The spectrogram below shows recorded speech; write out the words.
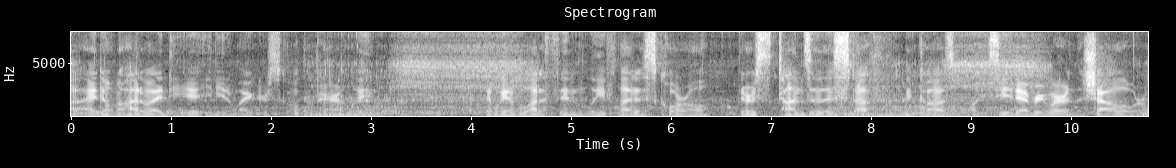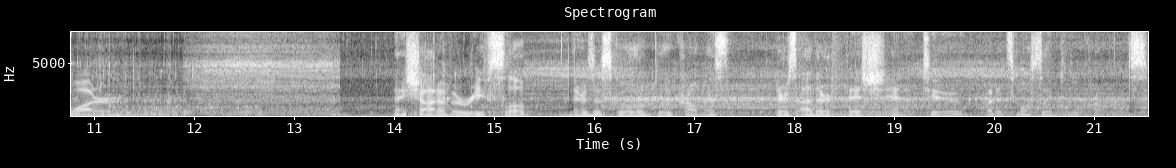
I don't know how to ID it. You need a microscope apparently. Then we have a lot of thin leaf lettuce coral. There's tons of this stuff in Cozumel. You see it everywhere in the shallower water. Nice shot of a reef slope. There's a school of blue chromis. There's other fish in it too, but it's mostly blue chromis.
